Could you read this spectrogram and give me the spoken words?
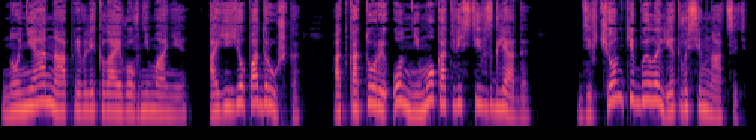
Но не она привлекла его внимание, а ее подружка, от которой он не мог отвести взгляда. Девчонке было лет восемнадцать,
